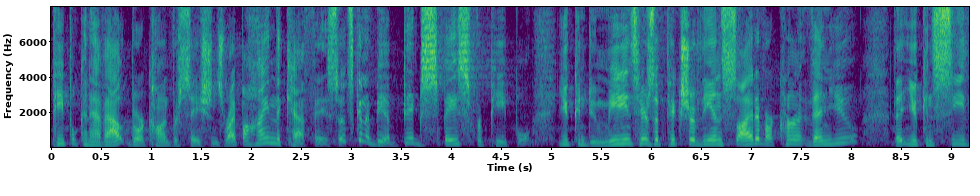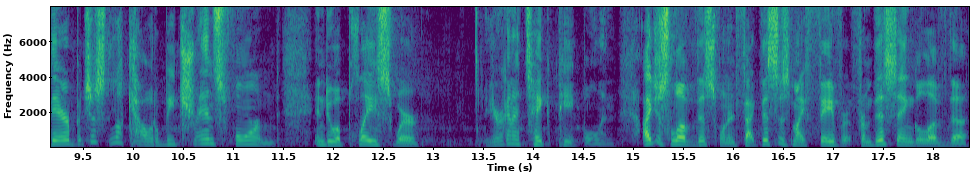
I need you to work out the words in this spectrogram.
people can have outdoor conversations right behind the cafe. So, it's going to be a big space for people. You can do meetings. Here's a picture of the inside of our current venue that you can see there, but just look how it'll be transformed into a place where you're going to take people and i just love this one. In fact this is my favorite from this angle of the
